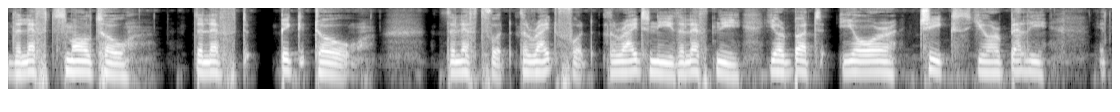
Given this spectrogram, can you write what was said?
the left small toe, the left big toe, the left foot, the right foot, the right knee, the left knee, your butt, your cheeks, your belly. It,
